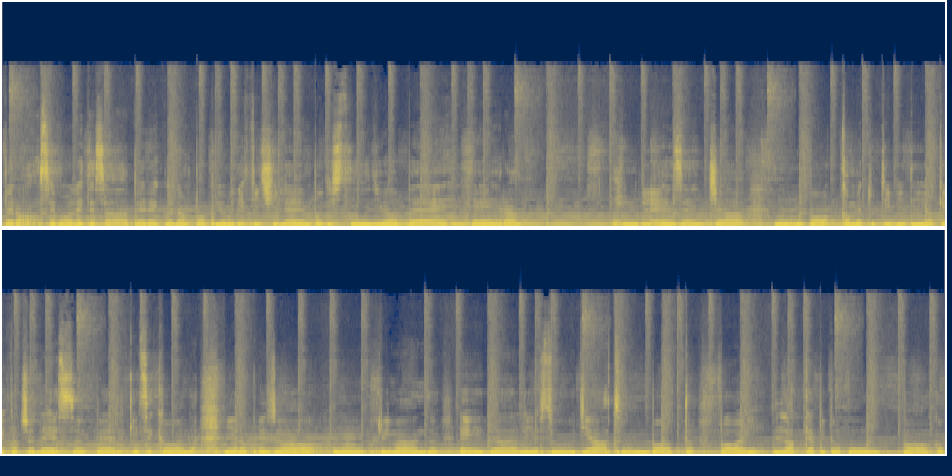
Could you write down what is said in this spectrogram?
però se volete sapere quella un po' più difficile, un po' di studio, beh, era inglese già un po' come tutti i video che faccio adesso perché in seconda mi ero preso un rimando e da lì ho studiato un botto poi l'ho capito un poco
